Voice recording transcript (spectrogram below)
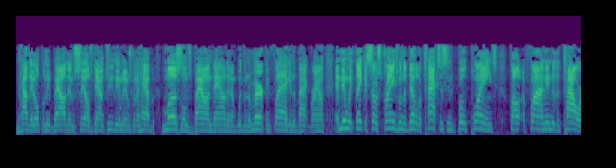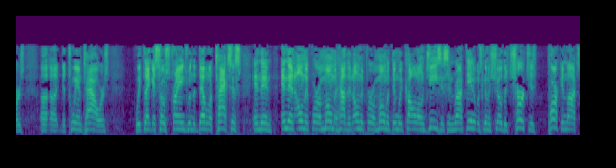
and how they openly bow themselves down to them and it was going to have Muslims bowing down and with an American flag in the background. And then we think it's so strange when the devil attacks us in both planes flying into the towers, uh, uh, the twin towers we think it's so strange when the devil attacks us and then, and then only for a moment, how that only for a moment, then we call on Jesus and right then it was going to show the churches, parking lots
